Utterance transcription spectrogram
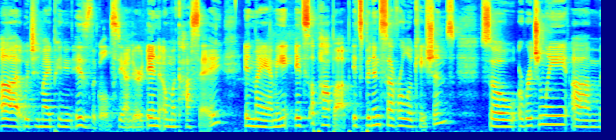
uh, which in my opinion is the gold standard in Omakase in Miami. It's a pop up. It's been in several locations. So originally, um,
